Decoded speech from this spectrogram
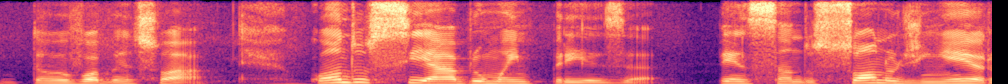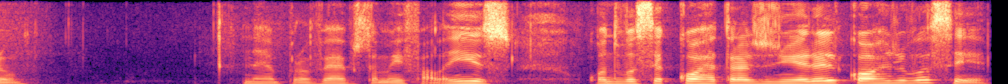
então eu vou abençoar quando se abre uma empresa pensando só no dinheiro né? Provérbios também fala isso. Quando você corre atrás do dinheiro, ele corre de você,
